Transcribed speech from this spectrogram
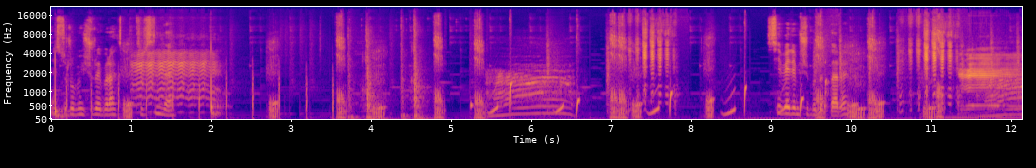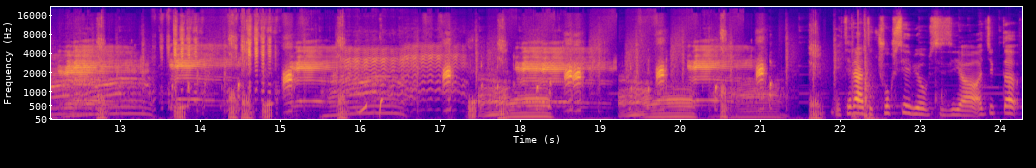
Neyse Robin şurayı bırak bitirsin de. Sivelim şu bıdıkları. Yeter artık çok seviyorum sizi ya. Acık da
